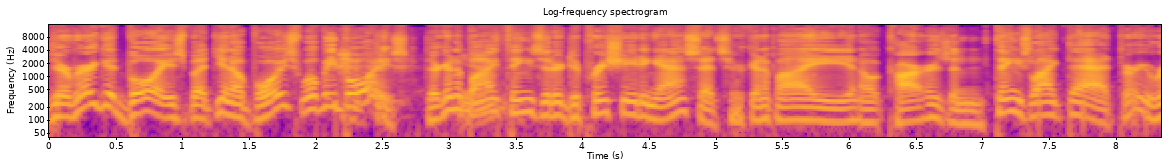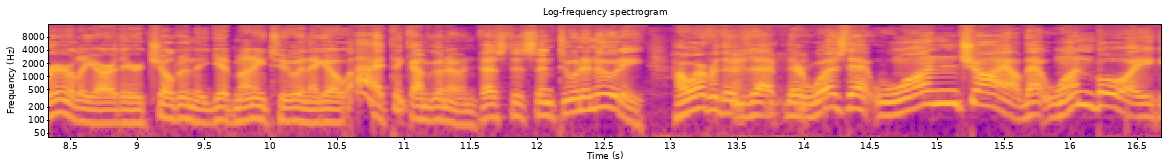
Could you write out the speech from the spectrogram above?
They're very good boys, but you know, boys will be boys. They're going to yeah. buy things that are depreciating assets. They're going to buy, you know, cars and things like that. Very rarely are there children they give money to and they go, ah, "I think I'm going to invest this into an annuity." However, there's that there was that one child, that one boy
